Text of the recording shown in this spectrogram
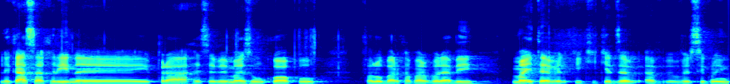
E para receber mais um copo, falou Barcapar por Ebi, Mai Tevel. O que, que quer dizer o versículo em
